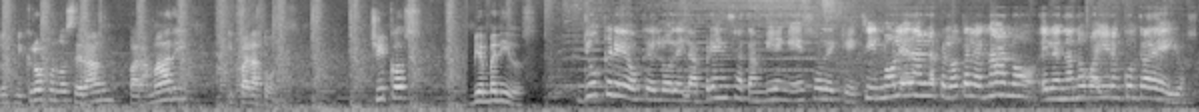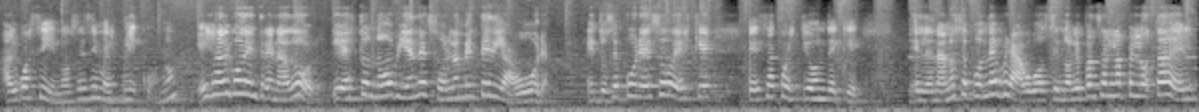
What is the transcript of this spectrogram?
los micrófonos serán para Mari y para Tony. Chicos, bienvenidos. Yo creo que lo de la prensa también, eso de que si no le dan la pelota al enano, el enano va a ir en contra de ellos. Algo así, no sé si me explico, ¿no? Es algo de entrenador y esto no viene solamente de ahora. Entonces por eso es que esa cuestión de que el enano se pone bravo si no le pasan la pelota a él,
